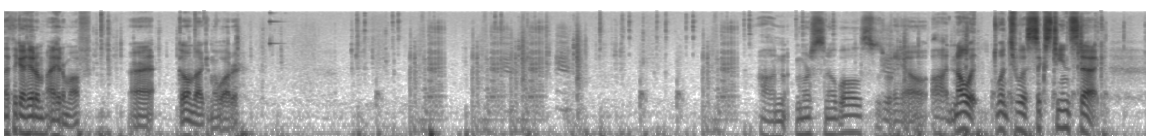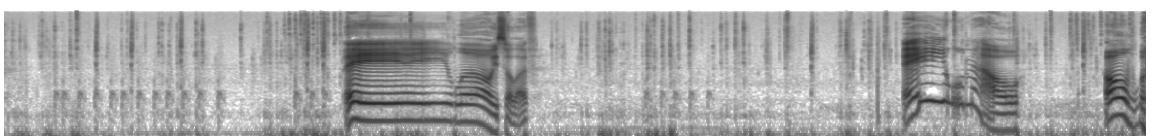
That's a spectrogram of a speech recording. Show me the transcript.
I think I hit him. I hit him off. Alright, going back in the water. More snowballs is running out. Oh, no, it went to a 16 stack. Hey, oh, he's still alive. Hey, now. Oh,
